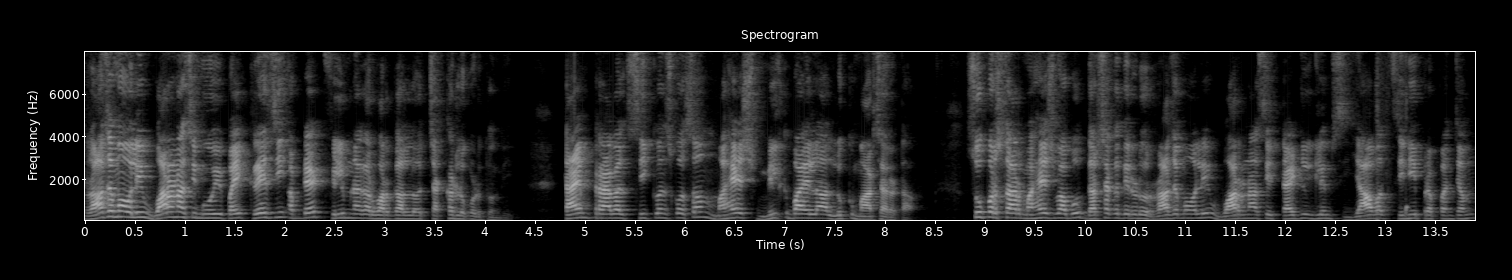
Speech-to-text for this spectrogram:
రాజమౌళి వారణాసి మూవీపై క్రేజీ అప్డేట్ ఫిల్మ్ నగర్ వర్గాల్లో చక్కర్లు కొడుతుంది. టైం ట్రావెల్ సీక్వెన్స్ కోసం మహేష్ మిల్క్ బాయ్లా లుక్ మార్చారట. సూపర్ స్టార్ మహేష్ బాబు దర్శకధీరుడు రాజమౌళి వారణాసి టైటిల్ గ్లిమ్స్ యావత్ సినీ ప్రపంచం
